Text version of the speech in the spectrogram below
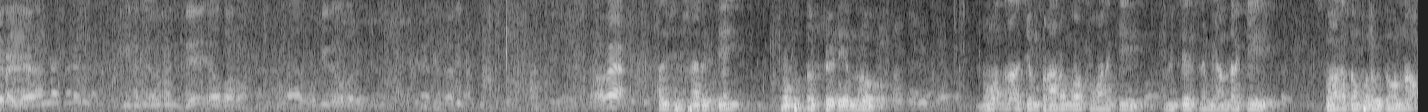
మూడు ఇది మూడు ఉంటే వ్యవహారం లేకపోతే ఇది వ్యవహారం శేషారెడ్డి ప్రభుత్వ స్టేడియంలో నూతన జిమ్ ప్రారంభోత్సవానికి విచ్చేసిన మీ అందరికీ స్వాగతం పలుకుతూ ఉన్నాం.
